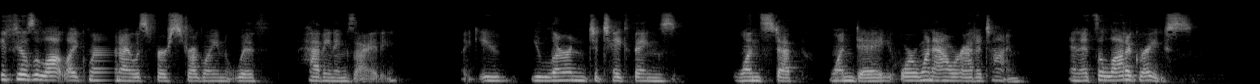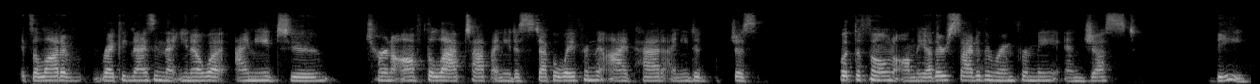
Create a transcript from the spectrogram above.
It feels a lot like when I was first struggling with having anxiety. Like you, you learn to take things one step, one day, or one hour at a time. And it's a lot of grace. It's a lot of recognizing that you know what i need to turn off the laptop. I need to step away from the ipad. I need to just put the phone on the other side of the room from me and just be.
